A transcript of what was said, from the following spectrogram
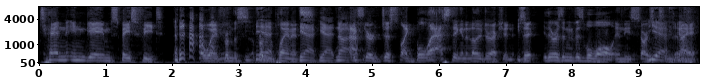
ten in-game space feet away from the from Yeah. the planets. Yeah, yeah. No, After just like blasting in another direction, there, there is an invisible wall in these star Yeah, systems, yeah. and I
